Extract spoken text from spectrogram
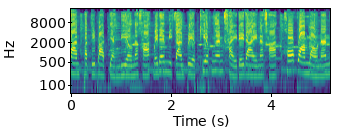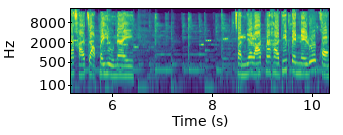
การปฏิบัติอย่างเดียวนะคะ ไม่ได้มีการเปรียบเทียบเงื่อนไขใด ๆนะคะ ข้อความเหล่านั้นนะคะจะไปอยู่ใน สัญลักษณ์นะคะ ที่เป็นในรูปของ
